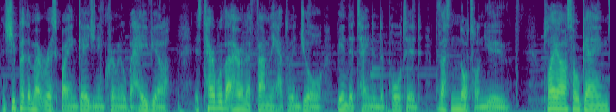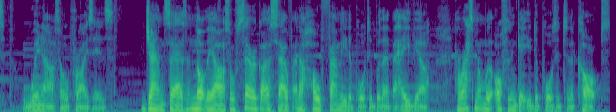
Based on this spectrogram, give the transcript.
and she put them at risk by engaging in criminal behaviour. It's terrible that her and her family had to endure being detained and deported, but that's not on you. Play arsehole games, win arsehole prizes. Jan says, not the arsehole, Sarah got herself and her whole family deported with her behaviour. Harassment will often get you deported to the cops.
